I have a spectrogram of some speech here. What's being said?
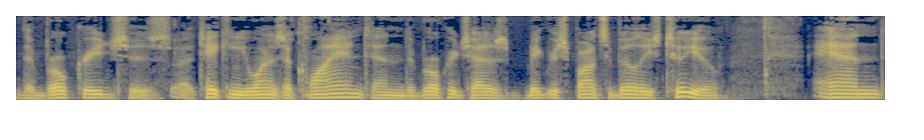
the brokerage is uh, taking you on as a client, and the brokerage has big responsibilities to you. And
